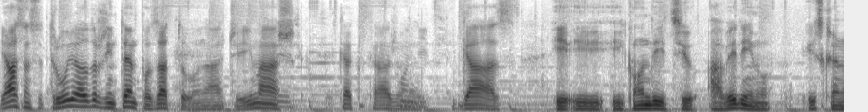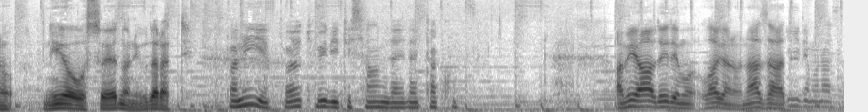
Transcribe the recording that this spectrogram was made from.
Ja sam se trudio da održim tempo za to, znači imaš, kako kažemo, Kondiciju. gaz i, i, i kondiciju, a vidimo, iskreno, nije ovo sve jedno ni udarati. Pa nije, pa eto vidite sami da je, da je tako. A mi ovdje idemo lagano nazad Idemo nazad.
